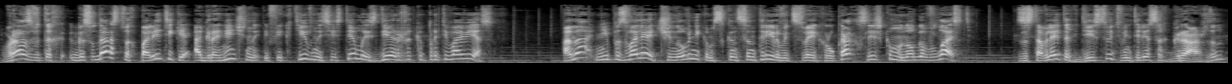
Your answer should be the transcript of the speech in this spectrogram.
В развитых государствах политики ограничены эффективной системой сдержек и противовесов. Она не позволяет чиновникам сконцентрировать в своих руках слишком много власти, заставляет их действовать в интересах граждан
